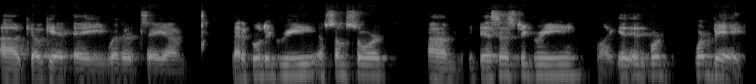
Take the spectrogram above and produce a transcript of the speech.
uh, go get a whether it's a um, medical degree of some sort, um, a business degree. Like it, it, we're we're big.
